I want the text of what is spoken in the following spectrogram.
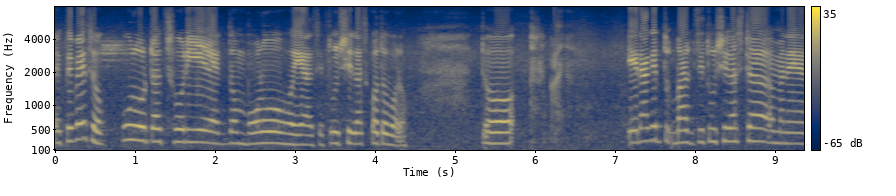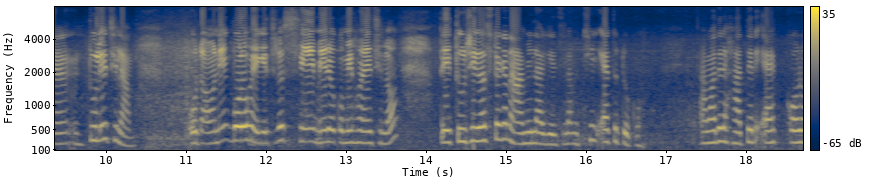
দেখতে পেয়েছ? পুরোটা ছড়িয়ে একদম বড় হয়ে আছে, তুলসী গাছ কত বড়। তো, এর আগে বার যে তুলসী গাছটা মানে তুলেছিলাম ওটা অনেক বড় হয়ে গেছিল সেম এরকমই হয়েছিল। তো এই তুলসী গাছটাকে না আমি লাগিয়েছিলাম, ঠিক এতটুকু। আমাদের হাতের এক কর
